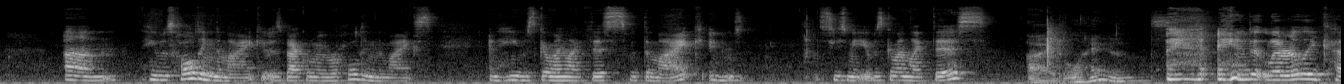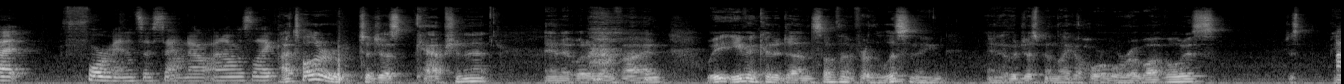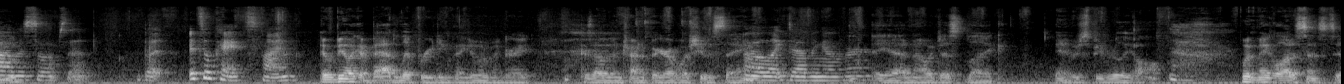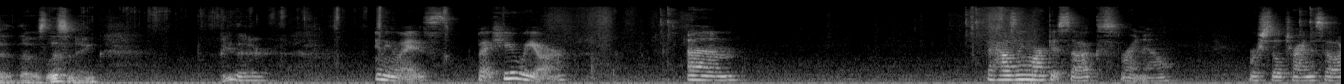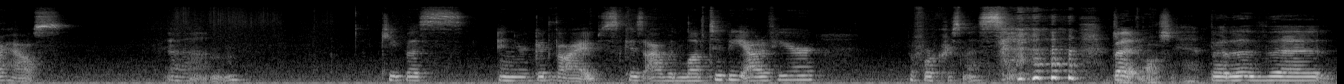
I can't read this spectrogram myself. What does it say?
um, he was holding the mic. It was back when we were holding the mics, and he was going like this with the mic, and it was, excuse me, it was going like this, Idle hands. and it literally cut four minutes of sound out, and I was like, I told her to just caption it, and it would have been fine. We even could have done something for the listening, and it would just been like a horrible robot voice. Just. I was so upset, but it's okay, it's fine. It would be like a bad lip reading thing. It would have been great because I been trying to figure out what she was saying. Oh, like dubbing over. Yeah, and I would just like, and it would just be really off. Wouldn't make a lot of sense to those listening. Be there. Anyways, but here we are. Um, the housing market sucks right now. We're still trying to sell our house. Um, keep us in your good vibes because I would love to be out of here before Christmas. but Possible. but the, the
